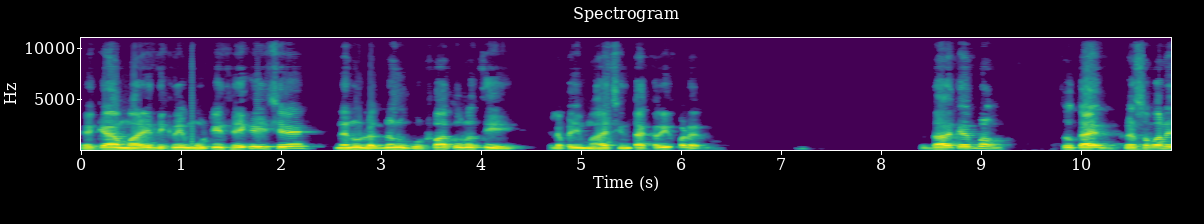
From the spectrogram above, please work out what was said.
એ કે આ મારી દીકરી મોટી થઈ ગઈ છે ને એનું લગ્નનું ગોઠવાતું નથી, એટલે પછી મારે ચિંતા કરવી પડે. દાદા કહે, પણ તો તારે કૃષ્ણને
